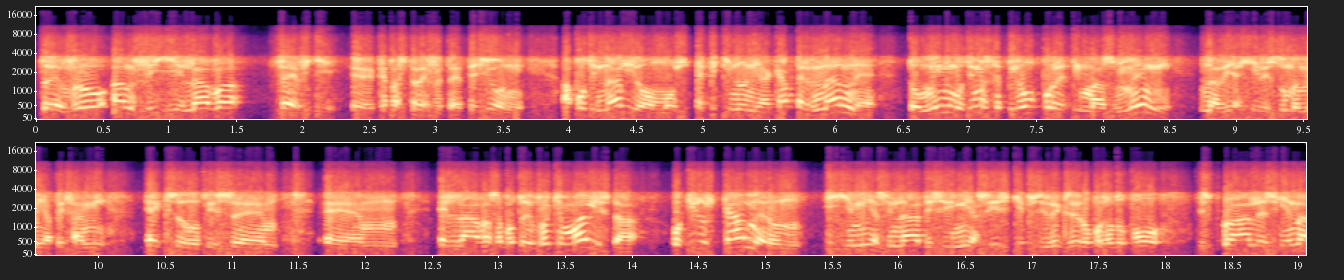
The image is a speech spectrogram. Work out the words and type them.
το ευρώ αν φύγει η Ελλάδα φεύγει, ε, καταστρέφεται, τελειώνει. Από την άλλη όμως επικοινωνιακά περνάνε το μήνυμα ότι είμαστε πλέον προετοιμασμένοι να διαχειριστούμε μια πιθανή έξοδο της ε, ε, Ελλάδας από το ευρώ και μάλιστα ο κύριος Κάμερον είχε μια συνάντηση, μια σύσκεψη, δεν ξέρω πώς να το πω, τις προάλλες για να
